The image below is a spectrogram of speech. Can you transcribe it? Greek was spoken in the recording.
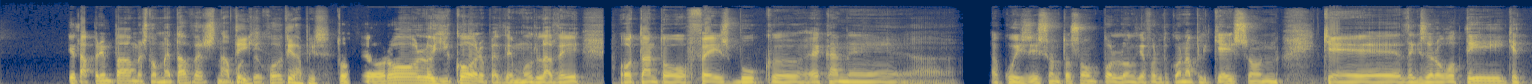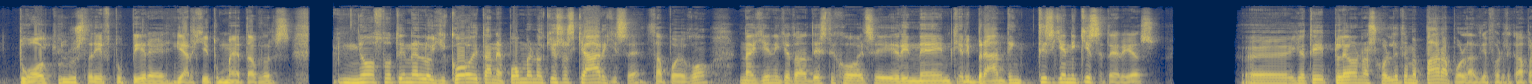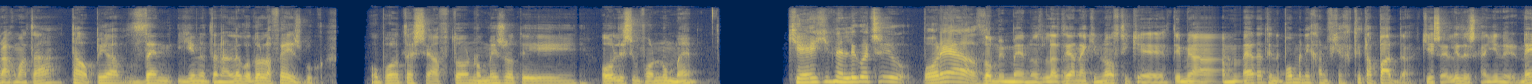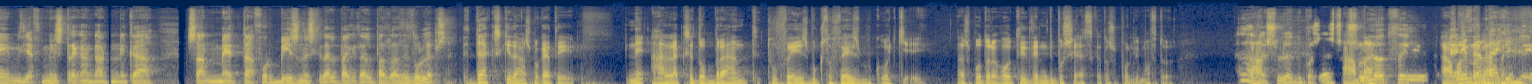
Κοίτα, πριν πάμε στο Metaverse, να πω Τι, και εγώ τι θα πεις; το θεωρώ λογικό ρε παιδί μου δηλαδή όταν το Facebook ε, έκανε α, acquisition τόσων πολλών διαφορετικών application και δεν ξέρω εγώ τι και του Oculus Rift του πήρε η αρχή του Metaverse νιώθω ότι είναι λογικό, ήταν επόμενο και ίσως και άργησε θα πω εγώ να γίνει και το αντίστοιχο έτσι rename και rebranding της γενικής εταιρείας ε, γιατί πλέον ασχολείται με πάρα πολλά διαφορετικά πράγματα τα οποία δεν γίνεται να λέγονται όλα Facebook. Οπότε σε αυτό νομίζω ότι όλοι συμφωνούμε και έγινε λίγο έτσι ωραία δομημένος. Δηλαδή ανακοινώθηκε τη μία μέρα, την επόμενη είχαν φτιαχτεί τα πάντα. Και οι σελίδες είχαν γίνει rename, οι διαφημίσεις τρέχαν κανονικά σαν Meta for Business κτλ. κτλ. Δηλαδή δούλεψε. Εντάξει, κοίτα να σου πω κάτι. Ναι, άλλαξε το brand του Facebook στο Facebook. OK. Να σου πω τώρα εγώ ότι δεν εντυπωσιάστηκα τόσο πολύ με αυτό. Αλλά Α, δεν σου λέω εντυπωσιάσει. Σου άμα- λέω ότι άμα περίμενα να θέλαμε. γίνει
